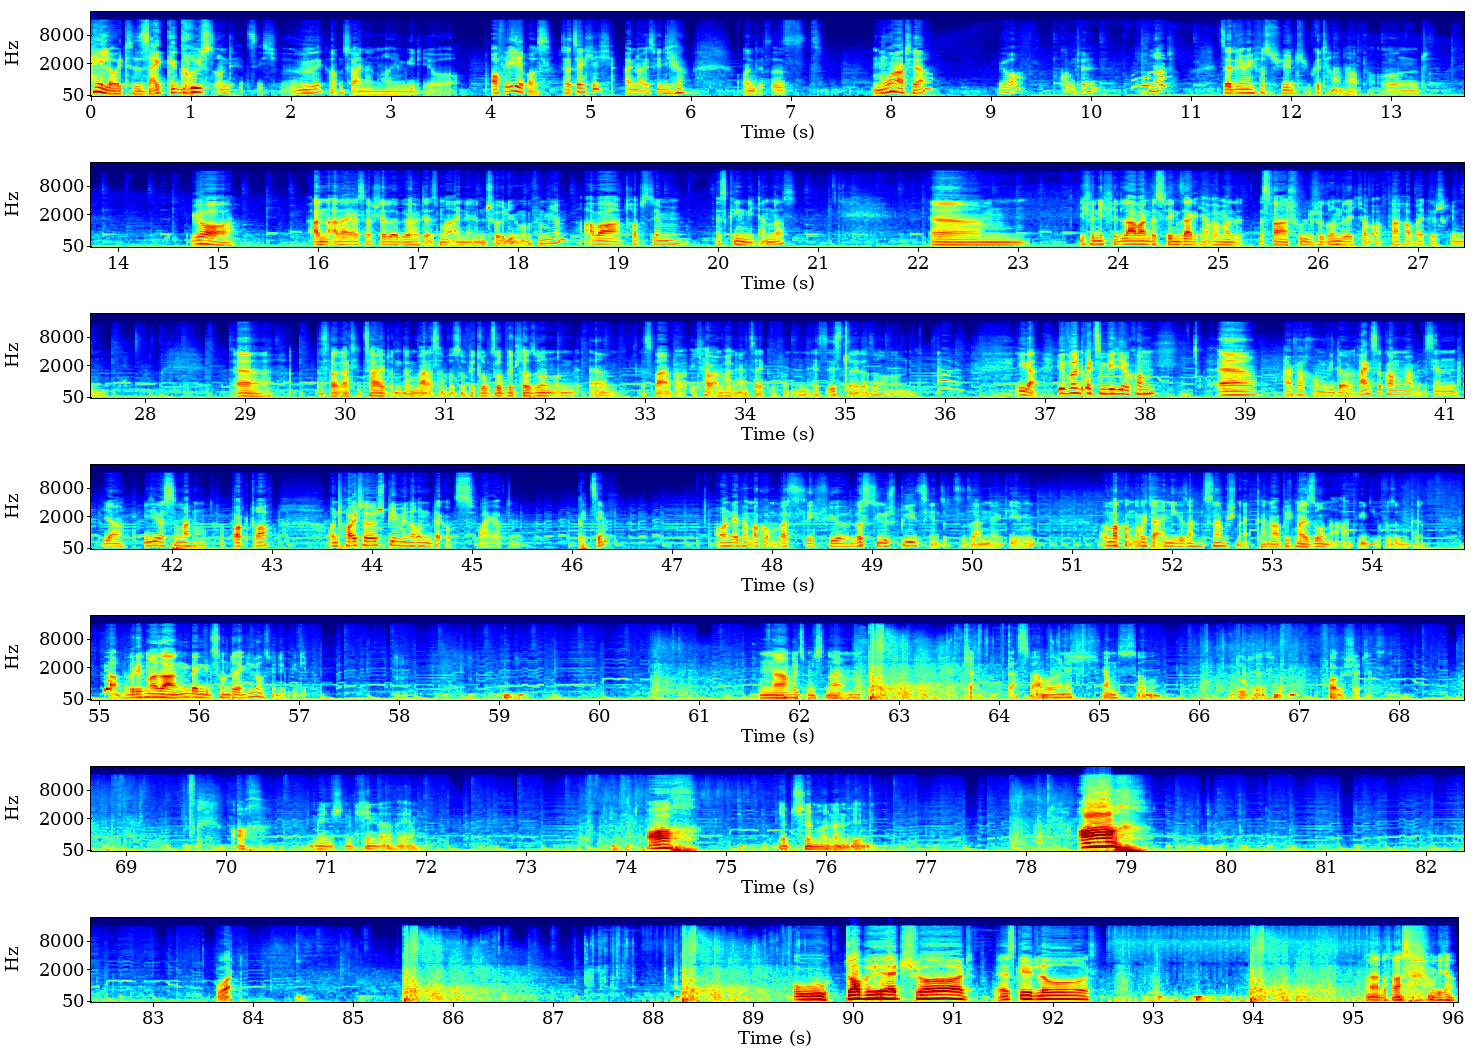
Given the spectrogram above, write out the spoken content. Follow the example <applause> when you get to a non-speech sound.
Hey Leute, seid gegrüßt und herzlich willkommen zu einem neuen Video auf Eliros. Tatsächlich ein neues Video und es ist ein Monat her. Ja, kommt hin. Ein Monat. Seitdem ich was für YouTube getan habe. Und ja, an allererster Stelle gehört erstmal eine Entschuldigung von mir. Aber trotzdem, es ging nicht anders. Ähm, ich will nicht viel labern, deswegen sage ich einfach mal, es war schulische Gründe. Ich habe auch Facharbeit geschrieben. Äh, das war gerade die Zeit und dann war das einfach so viel Druck, so viel Klausuren und ähm, es war einfach, ich habe einfach keine Zeit gefunden. Es ist leider so und ah, egal. Wir wollen direkt zum Video kommen. Äh, einfach um wieder reinzukommen, ein bisschen ja, Videos zu machen. Hab Bock drauf. Und heute spielen wir eine Runde Black Ops 2 auf dem PC. Und ich werde mal gucken, was sich für lustige Spielszenen sozusagen ergeben. Und mal gucken, ob ich da einige Sachen zusammenschneiden kann, ob ich mal so eine Art Video versuchen kann. Ja, dann würde ich mal sagen, dann geht es nun direkt los mit dem Video. Na, willst du mich snipen? Tja, das war wohl nicht ganz so, wie du dir das vorgestellt hast. Och, Menschen, Kinder, ey. Och, jetzt chill mal dein Leben. Och! What? Uh, Doppel-Headshot! Es geht los. Ah, das war's <laughs> schon wieder.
